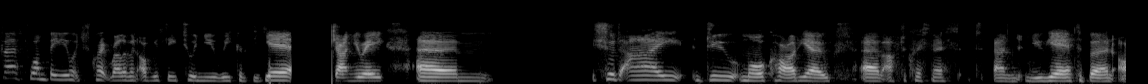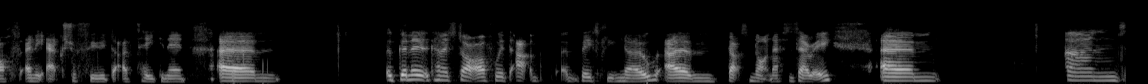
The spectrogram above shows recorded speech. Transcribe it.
first one being, which is quite relevant, obviously, to a new week of the year, January. Um, should I do more cardio um, after Christmas and New Year to burn off any extra food that I've taken in? Um, going to kind of start off with uh, basically no um that's not necessary um and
